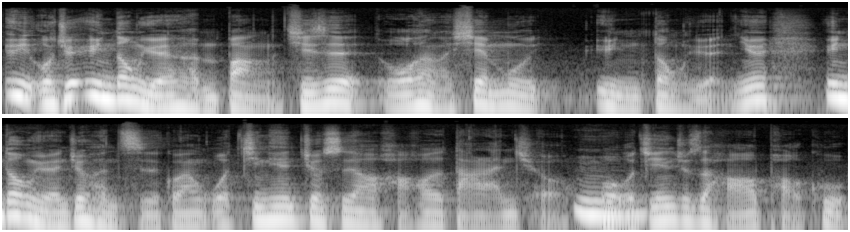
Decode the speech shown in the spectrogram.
运，我觉得运动员很棒。其实我很羡慕运动员，因为运动员就很直观。我今天就是要好好的打篮球，嗯我我今天就是好好跑酷，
